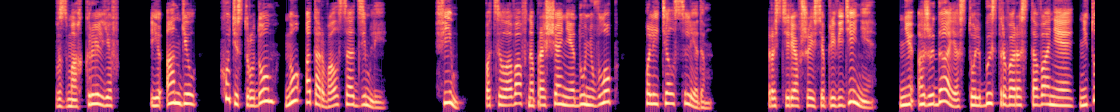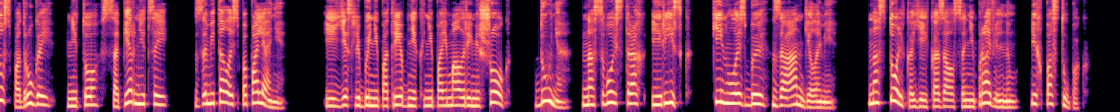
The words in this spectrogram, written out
взмах крыльев, и ангел, хоть и с трудом, но оторвался от земли. Фим, поцеловав на прощание Дуню в лоб, полетел следом. Растерявшееся привидение, не ожидая столь быстрого расставания не то с подругой, не то с соперницей, заметалась по поляне. И если бы не потребник не поймал ремешок, Дуня на свой страх и риск кинулась бы за ангелами. Настолько ей казался неправильным их поступок.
